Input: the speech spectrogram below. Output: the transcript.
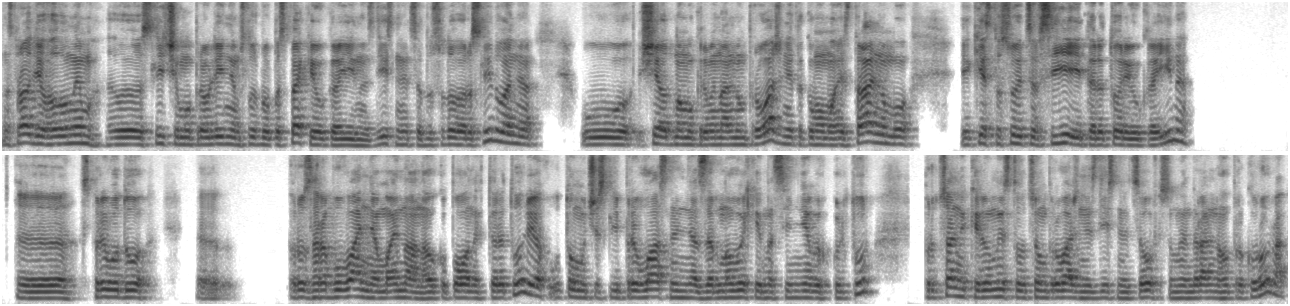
Насправді головним е, слідчим управлінням Служби безпеки України здійснюється досудове розслідування у ще одному кримінальному провадженні, такому магістральному, яке стосується всієї території України е, з приводу е, розграбування майна на окупованих територіях, у тому числі привласнення зернових і насіннєвих культур. Процесуальне керівництво в цьому провадженні здійснюється Офісом Генерального прокурора.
